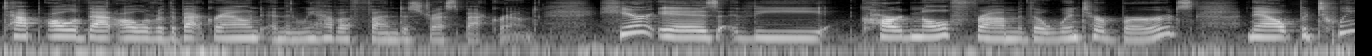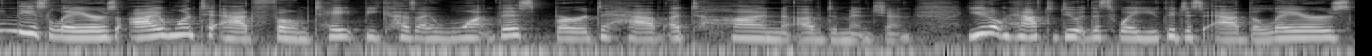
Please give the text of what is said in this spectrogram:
tap all of that all over the background, and then we have a fun distress background. Here is the cardinal from the winter birds. Now, between these layers, I want to add foam tape because I want this bird to have a ton of dimension. You don't have to do it this way. You could just add the layers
